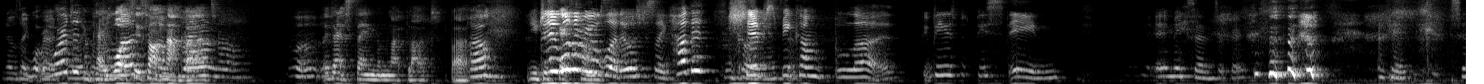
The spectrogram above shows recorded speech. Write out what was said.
And it was like Wh- red. where did like, Okay, a what's month. this aren't that I bad? don't know. They don't stain them like blood, but Oh, you It get wasn't real crumbs. blood. It was just like how did Food coloring chips and stuff. become blood? be, be, be stained. It makes sense. Okay. okay. So.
